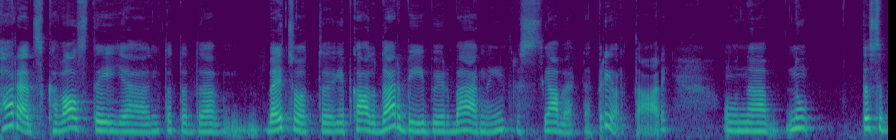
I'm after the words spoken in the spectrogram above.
paredz, ka valstī, nu, tad, tad, veicot jebkādu darbību, ir bērnu intereses jāvērtē prioritāri. Un, nu, tas ir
